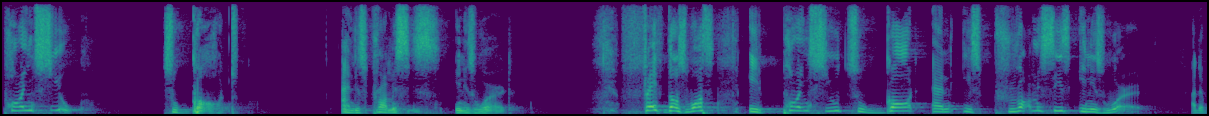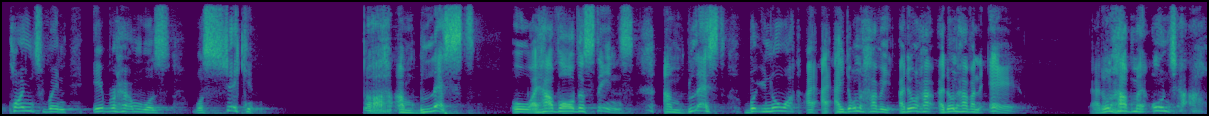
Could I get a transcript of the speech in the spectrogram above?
points you to God and His promises in His Word. Faith does what? It points you to God and His promises in His Word. At the point when Abraham was, was shaken, ah, I'm blessed. Oh, I have all these things. I'm blessed, but you know what? I, I, I don't have it. I don't have. I don't have an heir. I don't have my own child.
